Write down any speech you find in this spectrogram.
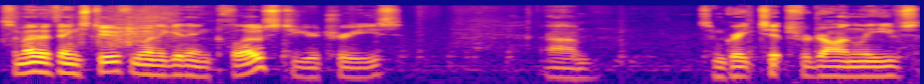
Some other things too, if you want to get in close to your trees. Um, some great tips for drawing leaves.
